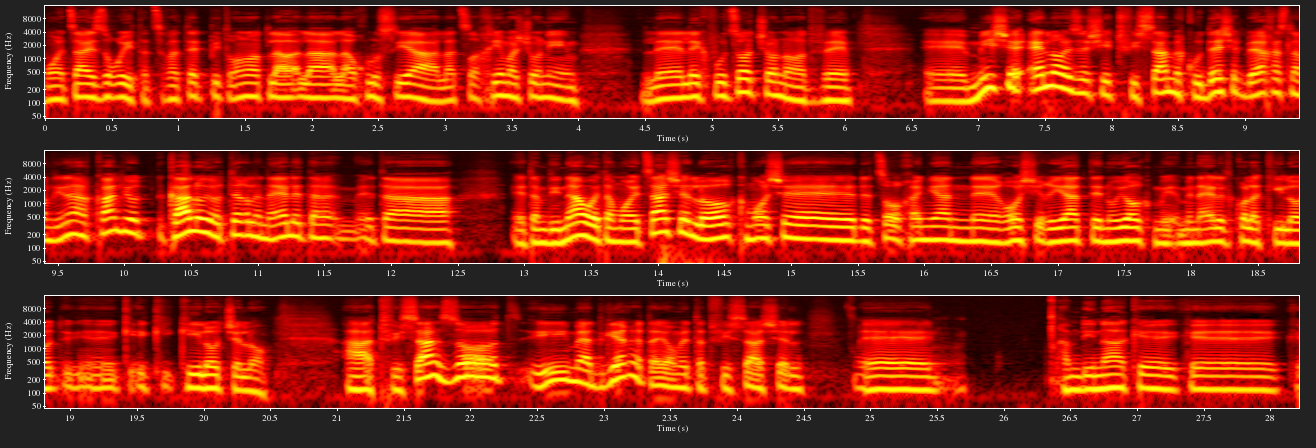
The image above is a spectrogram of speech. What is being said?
מועצה אזורית, אתה צריך לתת פתרונות לא, לא, לאוכלוסייה, לצרכים השונים, לקבוצות שונות. ו... אה, מי שאין לו איזושהי תפיסה מקודשת ביחס למדינה, קל, קל לו יותר לנהל את ה... את ה את המדינה או את המועצה שלו, כמו שלצורך העניין אה, ראש עיריית ניו יורק מנהל את כל הקהילות אה, שלו. התפיסה הזאת, היא מאתגרת היום את התפיסה של אה, המדינה כ, כ, כ,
